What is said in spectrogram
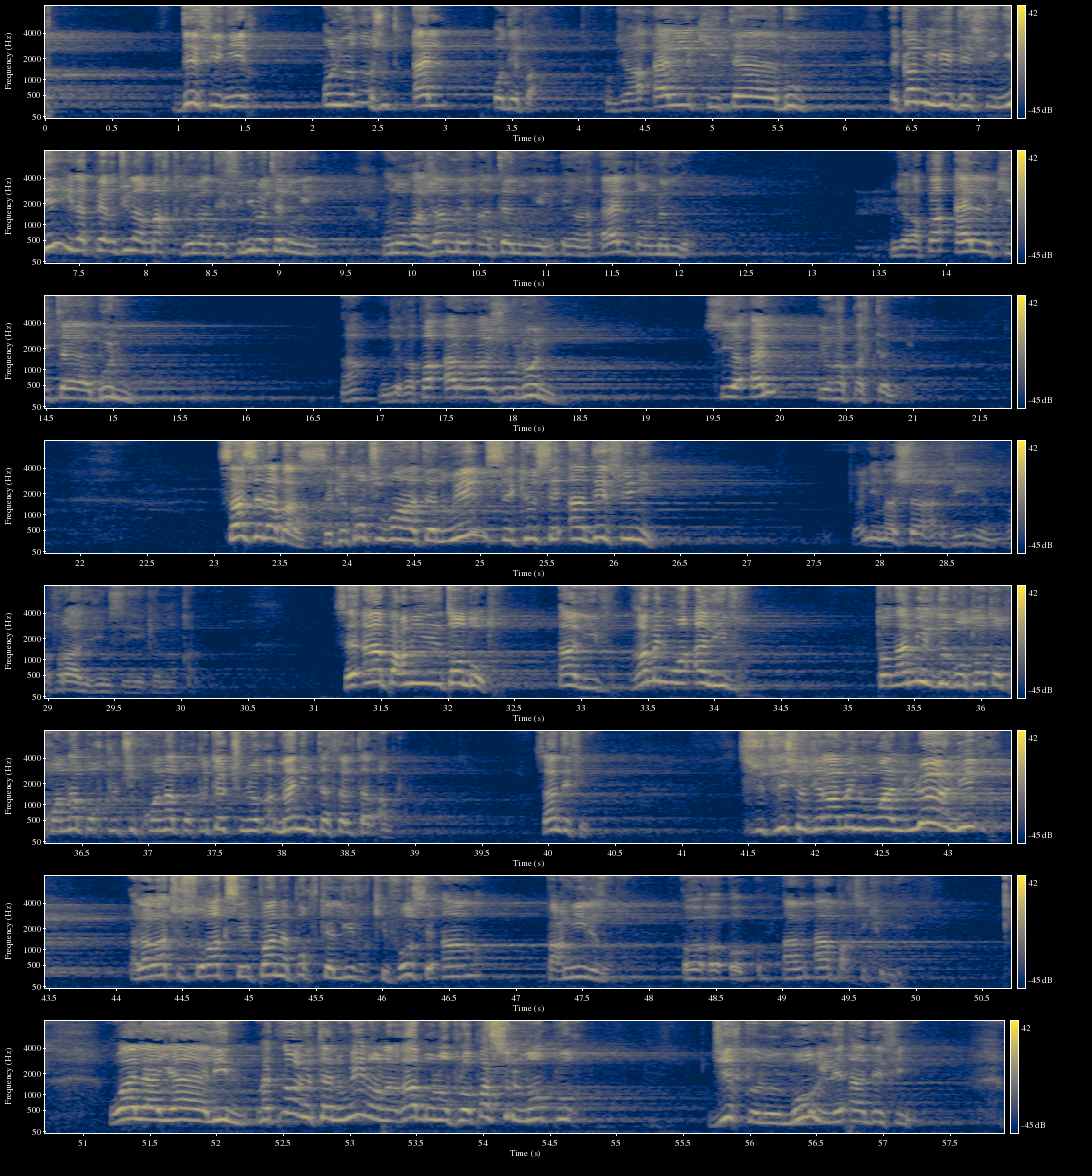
définir, on lui rajoute al au départ. On dira al kitabu. Et comme il est défini, il a perdu la marque de l'indéfini, le tanwin. On n'aura jamais un tanwin et un al dans le même mot. On ne dira pas al kitabun. Hein? On ne dira pas al rajulun. S'il y a al, il n'y aura pas de. Ça, c'est la base. C'est que quand tu vois un tanwin, c'est que c'est indéfini. C'est un parmi tant d'autres. Un livre. Ramène-moi un livre. T'en as mille devant toi, t'en prends n'importe tu prends n'importe lequel, tu me le ramènes, C'est indéfini. Si je te dis ramène-moi le livre, alors là tu sauras que c'est pas n'importe quel livre qu'il faut, c'est un parmi les autres. Un, un particulier. Maintenant, le tanwin en arabe, on n'emploie pas seulement pour dire que le mot il est indéfini.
